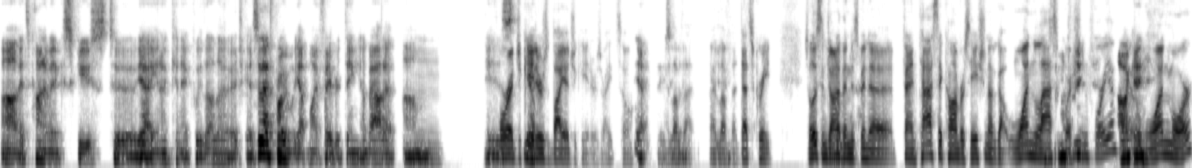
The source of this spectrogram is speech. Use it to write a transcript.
Uh, it's kind of an excuse to yeah you know connect with other educators. So that's probably yeah my favorite thing about it. Um, mm is for educators yeah. by educators, right? So yeah, basically. I love that. I love that. That's great. So listen, Jonathan, it's been a fantastic conversation. I've got one last question for you. okay. One more.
